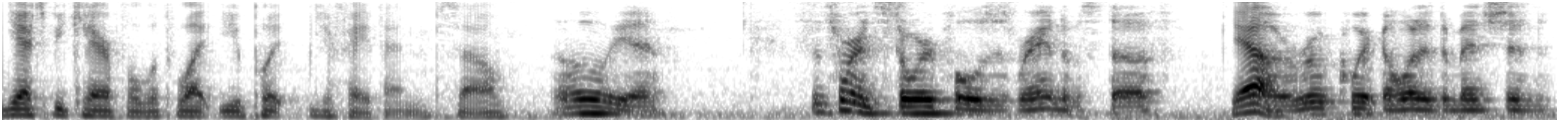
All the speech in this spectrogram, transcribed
you have to be careful with what you put your faith in. So Oh yeah. Since we're in story polls, just random stuff. Yeah. Uh, real quick, I wanted to mention.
